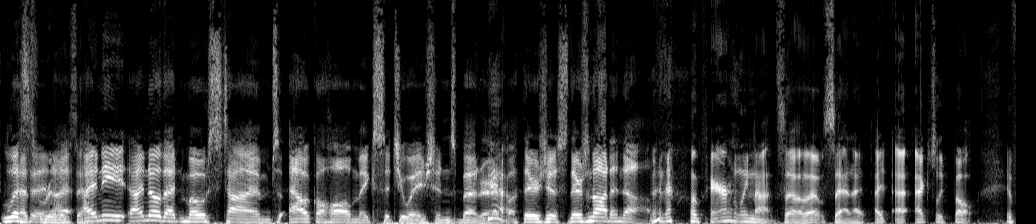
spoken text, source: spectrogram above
Listen, that's really I, sad. I need. I know that most times alcohol makes situations better, Yeah. but there's just there's not enough. No, apparently not. So that was sad. I, I, I actually felt if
